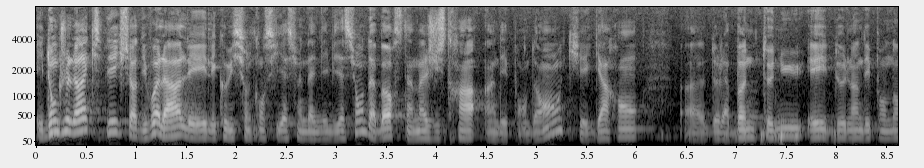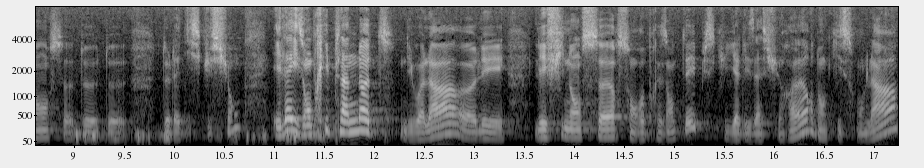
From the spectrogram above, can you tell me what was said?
Et donc je leur explique, je leur dis voilà, les, commissions de conciliation et d'indemnisation, d'abord c'est un magistrat indépendant qui est garant euh, de la bonne tenue et de l'indépendance de, la discussion. Et là, ils ont pris plein de notes. Ils disent voilà, euh, les, les financeurs sont représentés, puisqu'il y a des assureurs, donc ils sont là.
